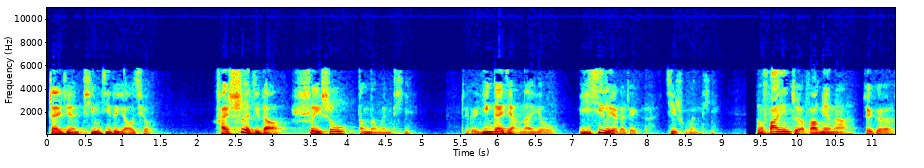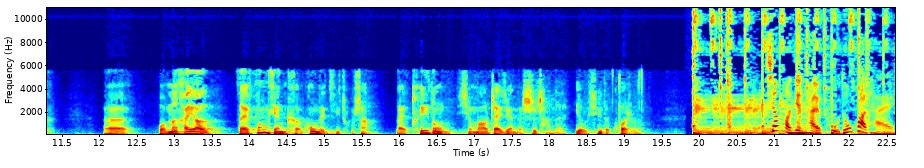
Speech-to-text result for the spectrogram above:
债券评级的要求，还涉及到税收等等问题。这个应该讲呢，有一系列的这个技术问题。从发行者方面呢，这个呃，我们还要在风险可控的基础上来推动熊猫债券的市场的有序的扩容。香港电台普通话台、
